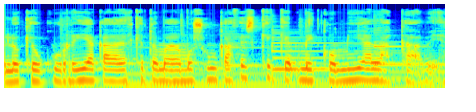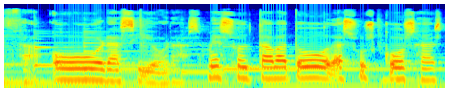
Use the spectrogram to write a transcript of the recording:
lo que ocurría cada vez que tomábamos un café es que me comía la cabeza horas y horas, me soltaba todas sus cosas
